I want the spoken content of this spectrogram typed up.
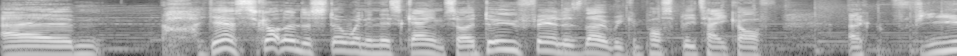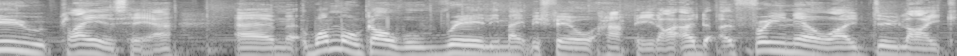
Um, yeah, Scotland are still winning this game, so I do feel as though we can possibly take off a few players here. Um, one more goal will really make me feel happy. Like 3 0, I do like.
